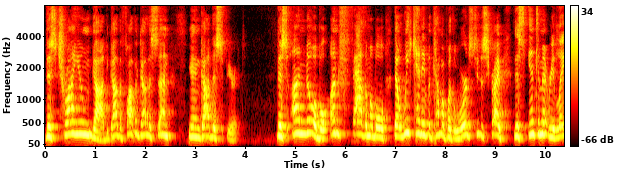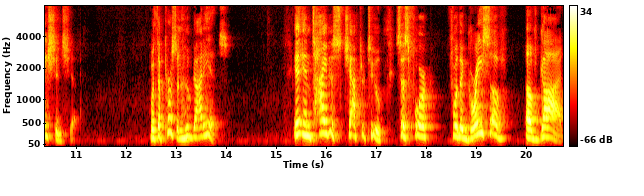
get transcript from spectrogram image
This triune God, the God the Father, God the Son, and God the Spirit. This unknowable, unfathomable, that we can't even come up with words to describe this intimate relationship with the person who God is. In, in Titus chapter 2, says, For, for the grace of, of God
